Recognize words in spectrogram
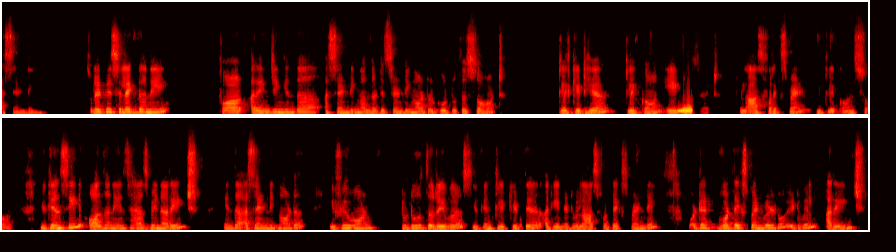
ascending. So let me select the name For arranging in the ascending on the descending order, go to the sort, click it here, click on A to Z. It will ask for expand, you click on sort. You can see all the names has been arranged in the ascending order. If you want to do the reverse, you can click it there. Again, it will ask for the expanding. What it what the expand will do, it will arrange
